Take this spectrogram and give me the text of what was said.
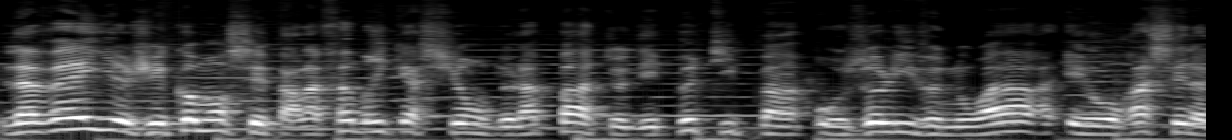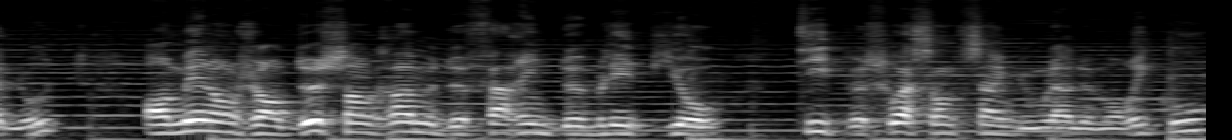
La veille, j'ai commencé par la fabrication de la pâte des petits pains aux olives noires et au racélanout en mélangeant 200 g de farine de blé bio type 65 du moulin de Montricou,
